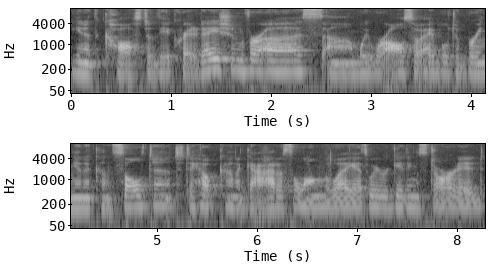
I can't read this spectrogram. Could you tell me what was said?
you know the cost of the accreditation for us. Um, we were also able to bring in a consultant to help kind of guide us along the way as we were getting started.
